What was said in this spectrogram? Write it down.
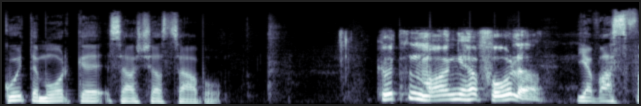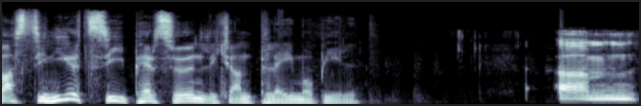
Guten Morgen, Sascha Sabo. Guten Morgen, Herr Fohler. Ja, was fasziniert Sie persönlich an Playmobil? Ähm,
